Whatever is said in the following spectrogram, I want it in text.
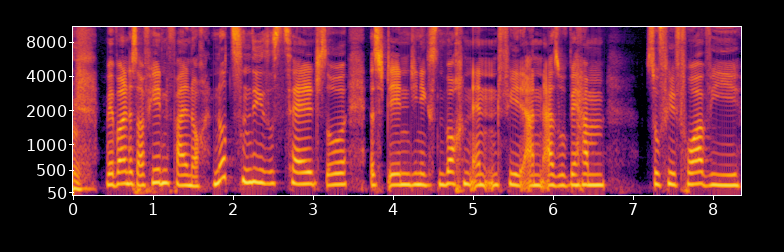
wir wollen das auf jeden Fall noch nutzen, dieses Zelt. So, es stehen die nächsten Wochenenden viel an. Also wir haben so viel vor wie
